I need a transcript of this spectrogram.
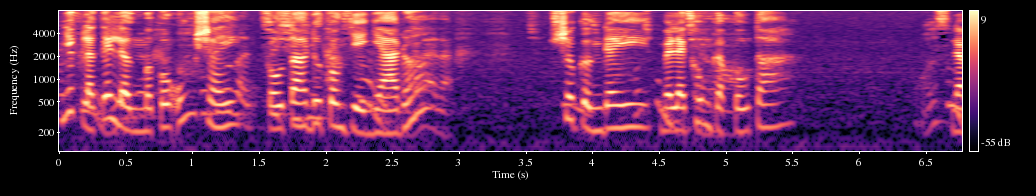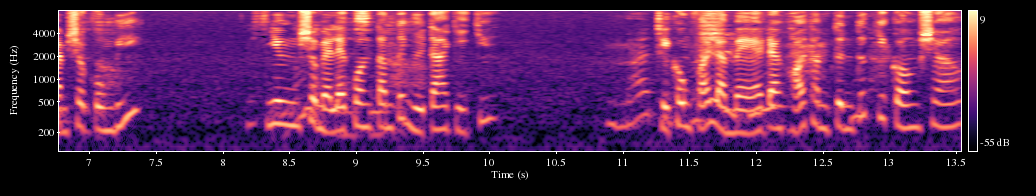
Nhất là cái lần mà con uống say, Cậu ta đưa con về nhà đó. Sao gần đây mẹ lại không gặp cậu ta? Làm sao con biết? Nhưng sao mẹ lại quan tâm tới người ta vậy chứ? Thì không phải là mẹ đang hỏi thăm tin tức với con sao?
